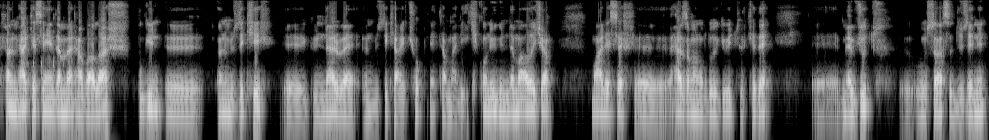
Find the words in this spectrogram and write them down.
Efendim herkese yeniden merhabalar. Bugün e, önümüzdeki e, günler ve önümüzdeki ay çok net temelli iki konuyu gündeme alacağım. Maalesef e, her zaman olduğu gibi Türkiye'de e, mevcut e, uluslararası düzenin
